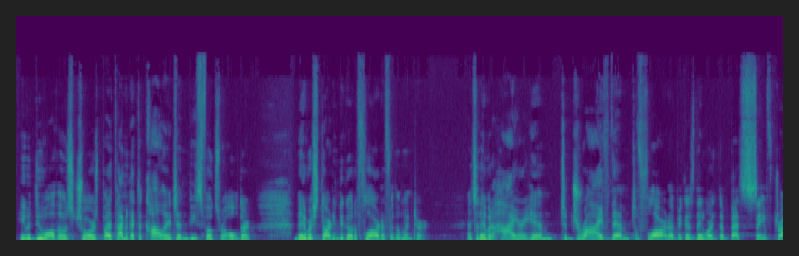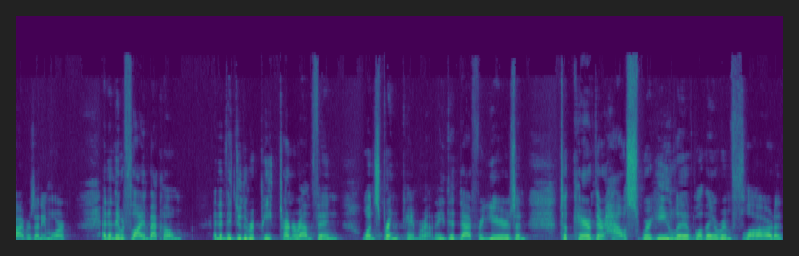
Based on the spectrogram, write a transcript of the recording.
he would do all those chores. By the time he got to college and these folks were older, they were starting to go to Florida for the winter. And so they would hire him to drive them to Florida because they weren't the best safe drivers anymore. And then they would fly him back home. And then they'd do the repeat turnaround thing when spring came around. And he did that for years and took care of their house where he lived while they were in Florida.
